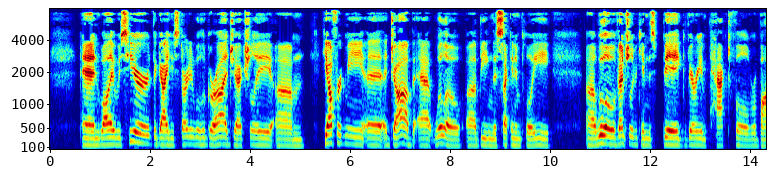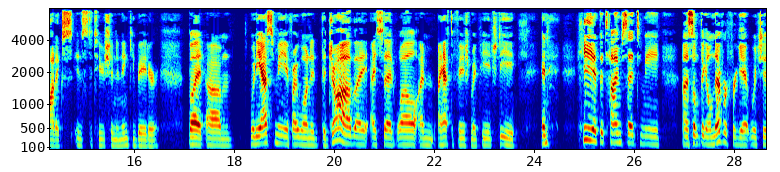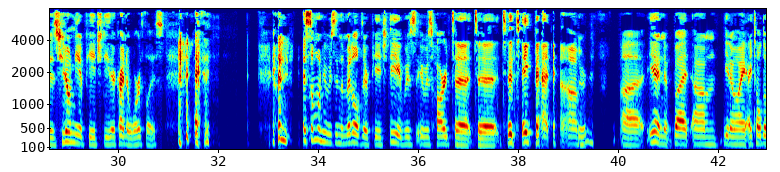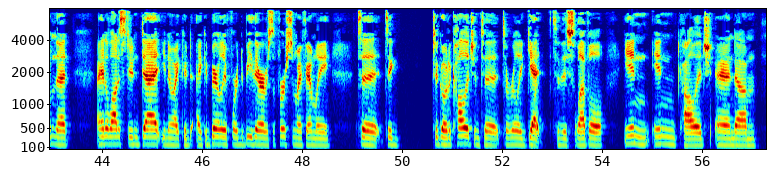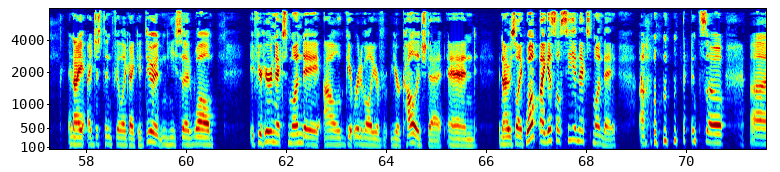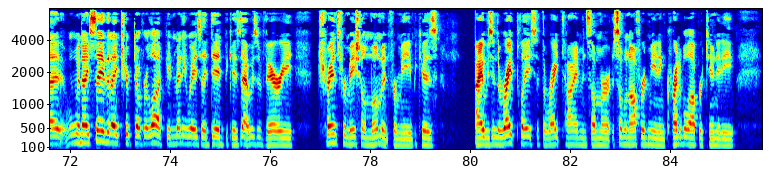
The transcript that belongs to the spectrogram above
and while I was here, the guy who started Willow Garage actually, um, he offered me a, a job at Willow, uh, being the second employee. Uh, Willow eventually became this big, very impactful robotics institution and incubator. But, um, when he asked me if I wanted the job, I, I said, well, I'm, I have to finish my PhD. And he at the time said to me, uh, something I'll never forget, which is you don't need a PhD; they're kind of worthless. and, and as someone who was in the middle of their PhD, it was it was hard to to to take that um, sure. uh, in. But um, you know, I, I told them that I had a lot of student debt. You know, I could I could barely afford to be there. I was the first in my family to to to go to college and to to really get to this level in in college and um and I I just didn't feel like I could do it and he said, "Well, if you're here next Monday, I'll get rid of all your your college debt." And and I was like, "Well, I guess I'll see you next Monday." Um, and so, uh, when I say that I tripped over luck, in many ways I did because that was a very transformational moment for me because I was in the right place at the right time and someone offered me an incredible opportunity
